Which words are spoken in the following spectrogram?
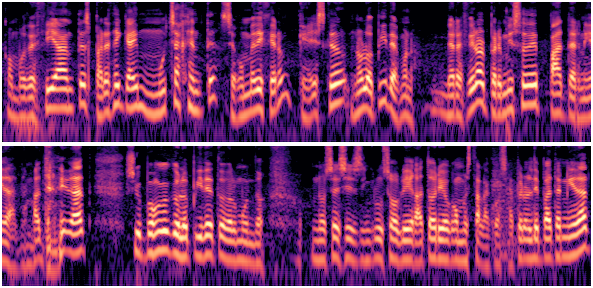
Como decía antes, parece que hay mucha gente, según me dijeron, que es que no lo pide. Bueno, me refiero al permiso de paternidad. De maternidad supongo que lo pide todo el mundo. No sé si es incluso obligatorio cómo está la cosa, pero el de paternidad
